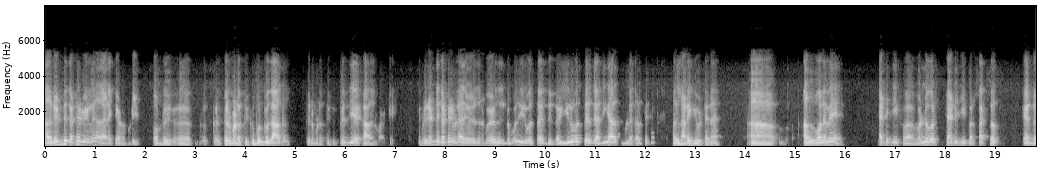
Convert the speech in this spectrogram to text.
அது ரெண்டு கட்டுரைகளையும் அதை அடைக்கிட முடியும். ஒன்று திருமணத்துக்கு முன்பு காதல் திருமணத்துக்கு பிந்திய காதல் வாழ்க்கை. இப்படி ரெண்டு கட்டுரைகளை எழுதணும் எழுதுகின்ற போது இருபத்தைந்து இருபத்தைந்து அதிகாரத்தில் உள்ள கருத்துக்கள் அதில் அடங்கிவிட்டன. அது போலவே strategy for Valluvar strategy for success என்ற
